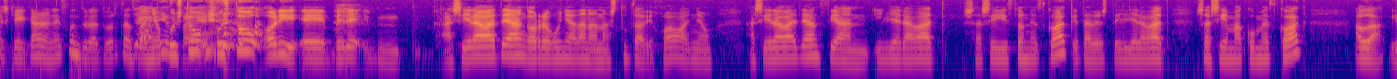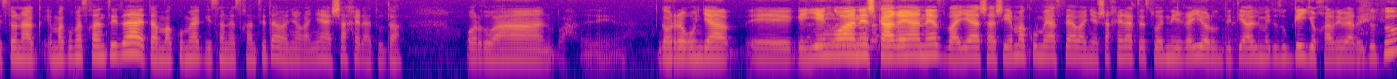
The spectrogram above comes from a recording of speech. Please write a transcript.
eske, karo, nez konturatu hortaz, Ja, baina justu, bai. justu hori, e, bere, mm, hasiera batean, gaur eguna danan astuta dijoa, baina hasiera batean zian hilera bat sasi gizonezkoak, eta beste hilera bat sasi emakumezkoak, hau da, gizonak emakumez jantzita, eta emakumeak gizonez jantzita, baina gaina esageratuta. Orduan, ba, e, gaur egun ja, e, gehiengoan eskagean ez, baina sasi emakumea zea, baina esageratzen zuen di gehi, orduan titia bali dituzu gehiago jarri behar dituzu.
